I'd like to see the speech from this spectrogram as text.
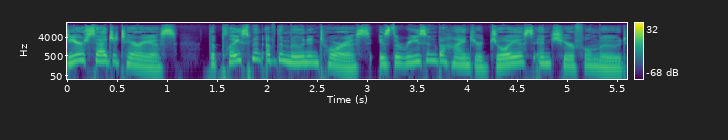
Dear Sagittarius, the placement of the moon in Taurus is the reason behind your joyous and cheerful mood.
